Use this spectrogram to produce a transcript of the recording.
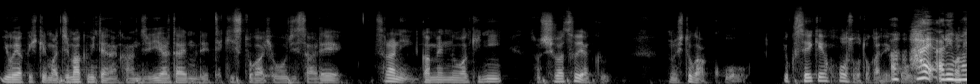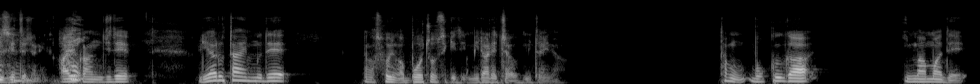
要約引け、まあ、字幕みたいな感じでリアルタイムでテキストが表示され、さらに画面の脇に、その手話通訳の人がこう、よく政見放送とかでこう、あはいあります脇に出てるじゃない。ああいう感じで、リアルタイムで、なんかそういうのが傍聴席で見られちゃうみたいな。多分僕が今まで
